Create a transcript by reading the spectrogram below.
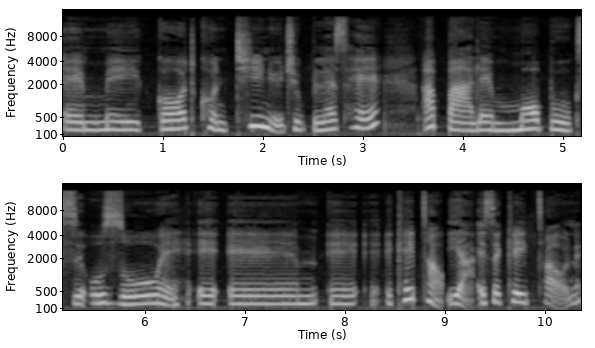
uh, may God continue to bless her. Abhale more books. Uzowe e, e, e, e Cape Town. Yeah it's a Cape Town.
